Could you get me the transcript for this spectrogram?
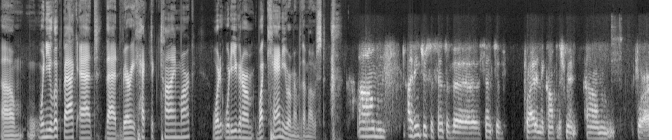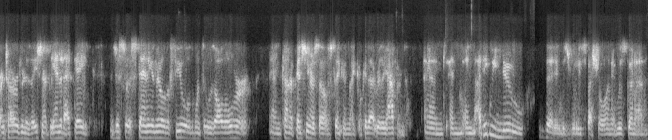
um, when you look back at that very hectic time, Mark, what what are you gonna what can you remember the most? Um, I think just a sense of a sense of pride and accomplishment um, for our entire organization at the end of that day, and just sort of standing in the middle of the field once it was all over, and kind of pinching ourselves, thinking like, okay, that really happened, and and and I think we knew that it was really special, and it was gonna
